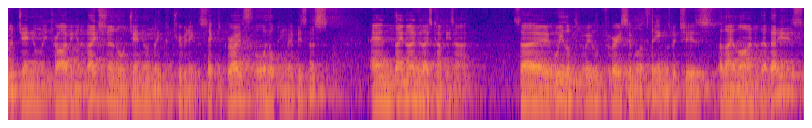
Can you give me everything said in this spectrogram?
that are genuinely driving innovation or genuinely contributing to sector growth or helping their business, and they know who those companies are. So we look, we look for very similar things, which is, are they aligned with our values?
